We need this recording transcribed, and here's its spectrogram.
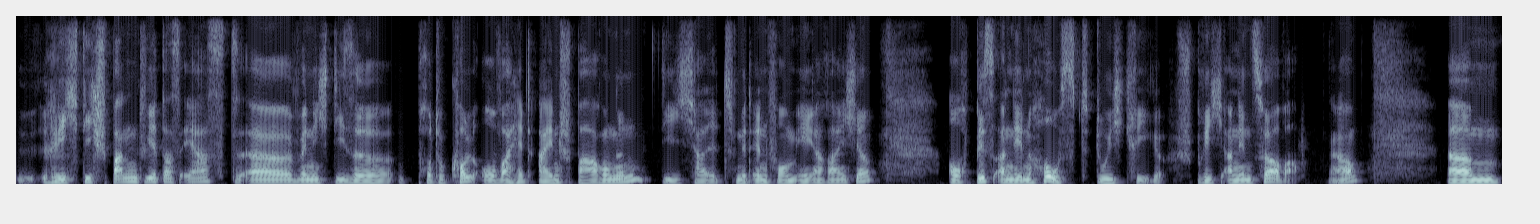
richtig spannend wird das erst, äh, wenn ich diese Protokoll-Overhead-Einsparungen, die ich halt mit NVMe erreiche, auch bis an den Host durchkriege, sprich an den Server. Ja. Ähm,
